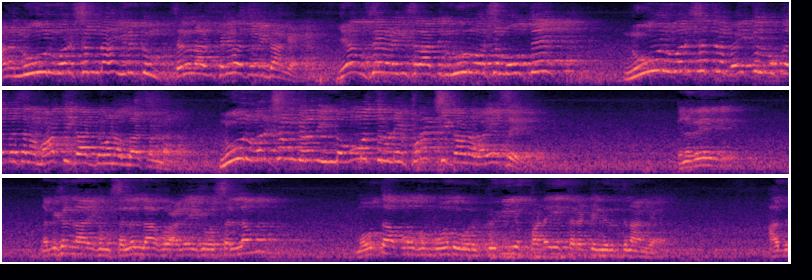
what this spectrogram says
ஆனா நூறு வருஷம் தான் இருக்கும். செல்லாது தெளிவா சொல்லிட்டாங்க. ஏன் உசேன் அலி சலாத்துக்கு நூறு வருஷம் மௌத்து? நூறு வருஷத்துல பைத்துல் முகத்தசை நான் மாத்தி காட்டுவேன்னு அல்லாஹ் சொன்னாங்க நூறு வருஷம்ங்கிறது இந்த உம்மத்தினுடைய புரட்சிக்கான வயசு. எனவே நபிகள் நாயகம் ஸல்லல்லாஹு அலைஹி வஸல்லம் மௌத்தா போகும்போது ஒரு பெரிய படையை திரட்டி நிறுத்தினாங்க. அது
